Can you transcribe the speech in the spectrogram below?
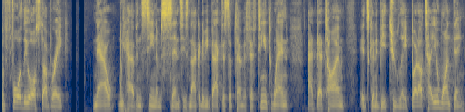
before the All Star break. Now we haven't seen him since. He's not going to be back to September 15th when at that time it's going to be too late. But I'll tell you one thing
